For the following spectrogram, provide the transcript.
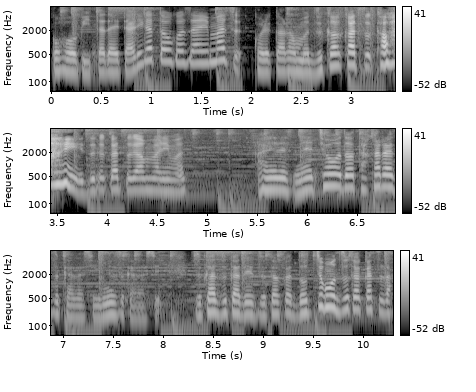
ご褒美いただいてありがとうございます。これからも図鑑活かわいい図鑑活頑張ります。あれですね。ちょうど宝塚だし犬塚だし。ずかずかでずかかどっちもずかかつだ、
